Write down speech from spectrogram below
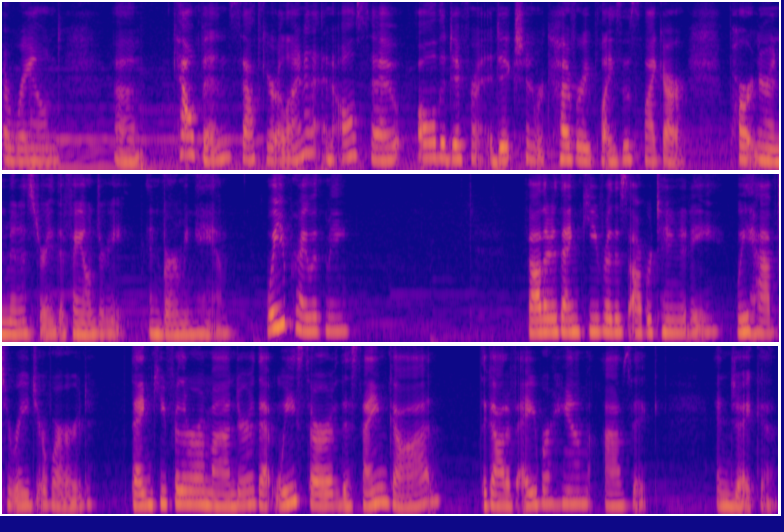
around um, Cowpens, South Carolina, and also all the different addiction recovery places like our partner in ministry, the Foundry in Birmingham. Will you pray with me? Father, thank you for this opportunity we have to read your word. Thank you for the reminder that we serve the same God, the God of Abraham, Isaac, and Jacob,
